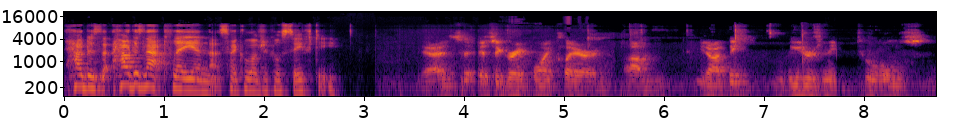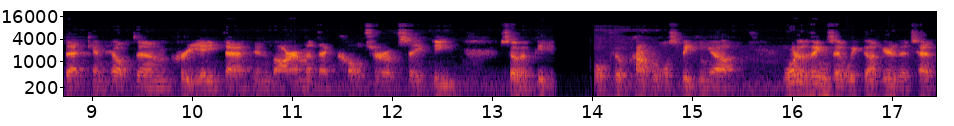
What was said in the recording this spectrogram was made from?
how does that how does that play in that psychological safety? Yeah, it's a, it's a great point, Claire. And, um, you know, I think leaders need tools that can help them create that environment, that culture of safety, so that people feel comfortable speaking up. One of the things that we've done here that's had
